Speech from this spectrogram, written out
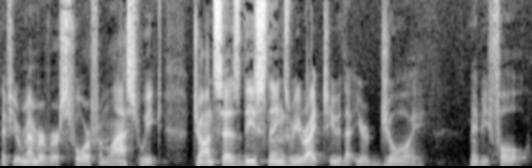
If you remember verse four from last week, John says, "These things we write to you that your joy may be full."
